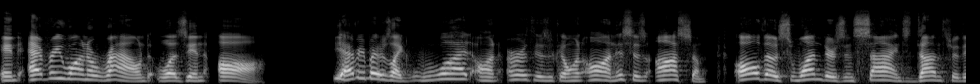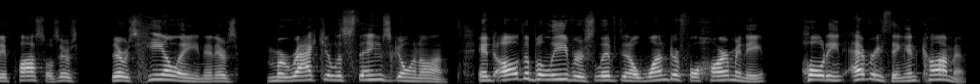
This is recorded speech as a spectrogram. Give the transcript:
And everyone around was in awe. Yeah, everybody was like, What on earth is going on? This is awesome. All those wonders and signs done through the apostles. There's, there was healing and there's miraculous things going on. And all the believers lived in a wonderful harmony, holding everything in common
